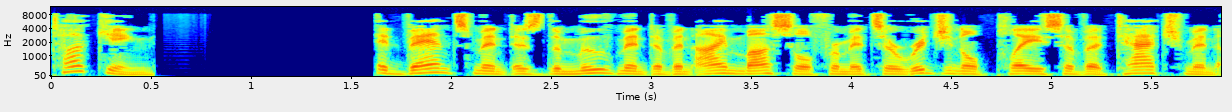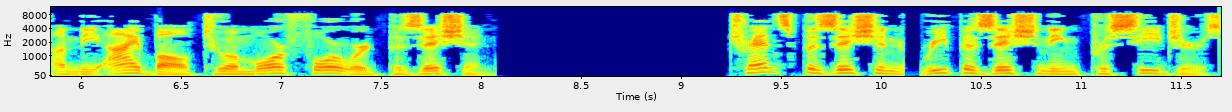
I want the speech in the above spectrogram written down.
Tucking Advancement is the movement of an eye muscle from its original place of attachment on the eyeball to a more forward position. Transposition – repositioning procedures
